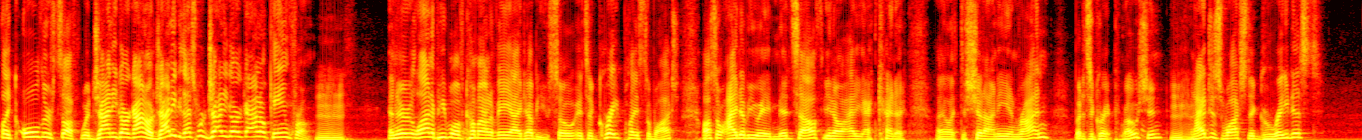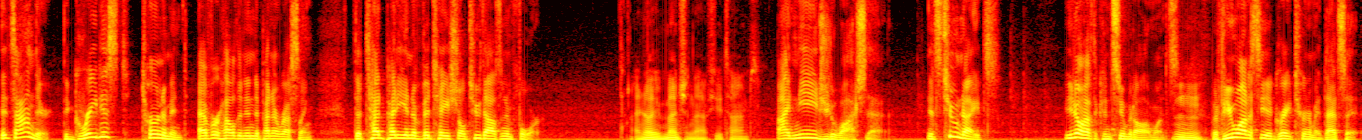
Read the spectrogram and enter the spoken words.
like older stuff with Johnny Gargano. Johnny, that's where Johnny Gargano came from. And there are a lot of people have come out of AIW, so it's a great place to watch. Also, IWA Mid South. You know, I, I kind of I like to shit on Ian Rotten, but it's a great promotion. Mm-hmm. And I just watched the greatest. It's on there. The greatest tournament ever held in independent wrestling, the Ted Petty Invitational 2004. I know you mentioned that a few times. I need you to watch that. It's two nights. You don't have to consume it all at once. Mm-hmm. But if you want to see a great tournament, that's it.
